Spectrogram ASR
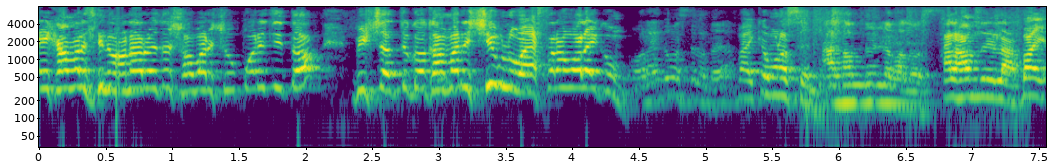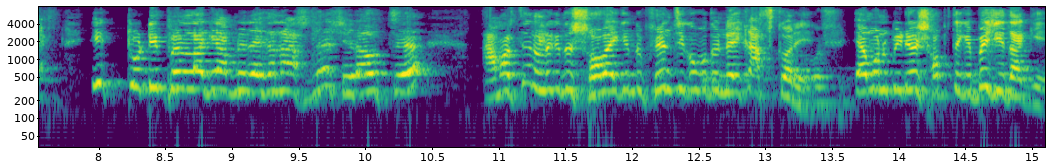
এই খামারে যিনি অনার রয়েছে সবার সুপরিচিত বিশ্বাসযোগ্য খামারি শিবলু ভাই আসসালামু আলাইকুম। ভাই। কেমন আছেন? আলহামদুলিল্লাহ ভালো আছি। আলহামদুলিল্লাহ ভাই একটু ডিফারেন্ট লাগে আপনার এখানে আসলে সেটা হচ্ছে আমার চ্যানেলে কিন্তু সবাই কিন্তু ফেন্সি কবুতর নিয়ে কাজ করে। এমন ভিডিও সব থেকে বেশি থাকে।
